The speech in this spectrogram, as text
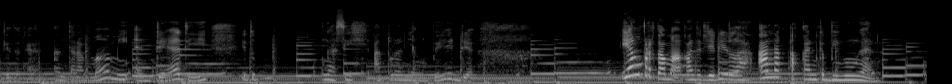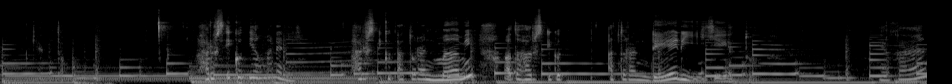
gitu kan. Antara mommy and daddy itu ngasih aturan yang beda. Yang pertama akan terjadi adalah anak akan kebingungan gitu. Harus ikut yang mana nih? Harus ikut aturan mami atau harus ikut aturan daddy gitu. Ya kan?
